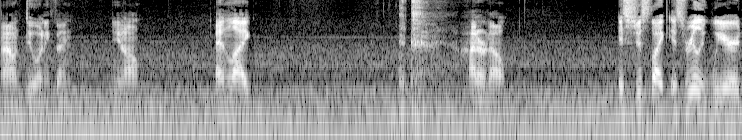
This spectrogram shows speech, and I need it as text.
I don't do anything, you know? And like, I don't know. It's just like, it's really weird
